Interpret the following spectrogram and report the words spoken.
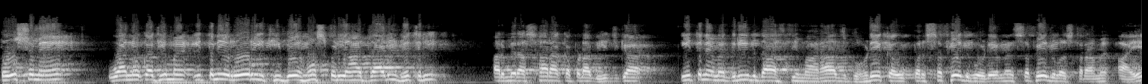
तो उस समय वह नौका थी, मैं इतनी रो रही थी, बेहोश पड़ी, आज गाड़ी भेज रही, और मेरा सारा कपड़ा भीज गया इतने में गरीबदास जी महाराज घोड़े के ऊपर सफ़ेद घोड़े में, सफ़ेद वस्त्रा में आए।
